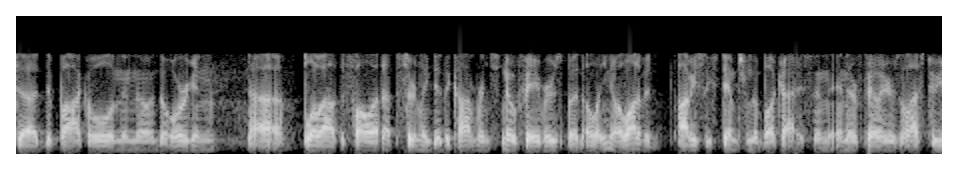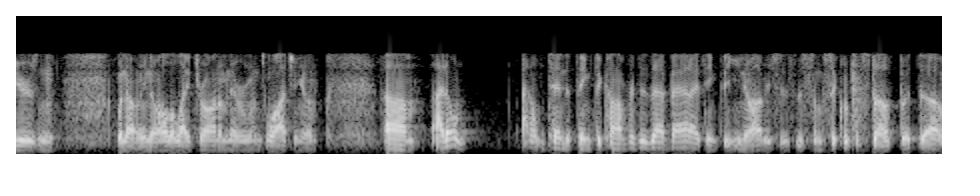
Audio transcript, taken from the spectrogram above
uh, debacle, and then the, the Oregon uh, blowout to follow that up certainly did the conference no favors. But you know, a lot of it obviously stems from the Buckeyes and, and their failures the last two years, and when you know all the lights are on them and everyone's watching them. Um, I don't I don't tend to think the conference is that bad. I think that you know obviously this is some cyclical stuff, but uh,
